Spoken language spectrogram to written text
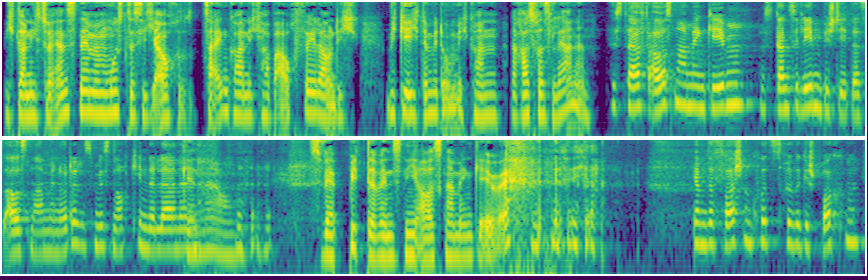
mich da nicht so ernst nehmen muss, dass ich auch zeigen kann, ich habe auch Fehler und ich, wie gehe ich damit um? Ich kann daraus was lernen. Es darf Ausnahmen geben. Das ganze Leben besteht aus Ausnahmen, oder? Das müssen auch Kinder lernen. Genau. es wäre bitter, wenn es nie Ausnahmen gäbe. ja. Wir haben davor schon kurz darüber gesprochen,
